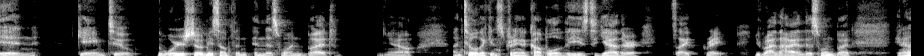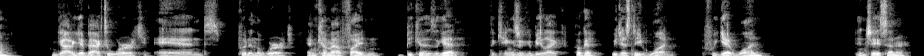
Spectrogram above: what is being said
in game two. The Warriors showed me something in this one, but you know, until they can string a couple of these together, it's like, great, you ride the high of this one, but you know, got to get back to work and put in the work and come out fighting because again, the Kings are going to be like, okay, we just need one. If we get one in Chase Center,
